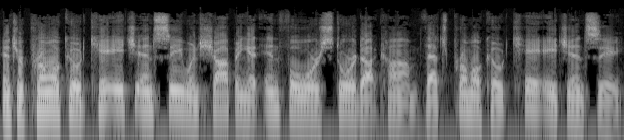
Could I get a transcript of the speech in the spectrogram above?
Enter promo code KHNC when shopping at InfoWarsStore.com. That's promo code KHNC.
